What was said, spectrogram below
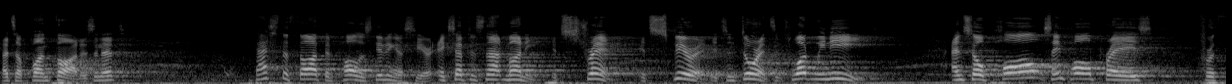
That's a fun thought, isn't it? That's the thought that Paul is giving us here, except it's not money, it's strength, it's spirit, it's endurance, it's what we need. And so Paul, St. Paul prays for th-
